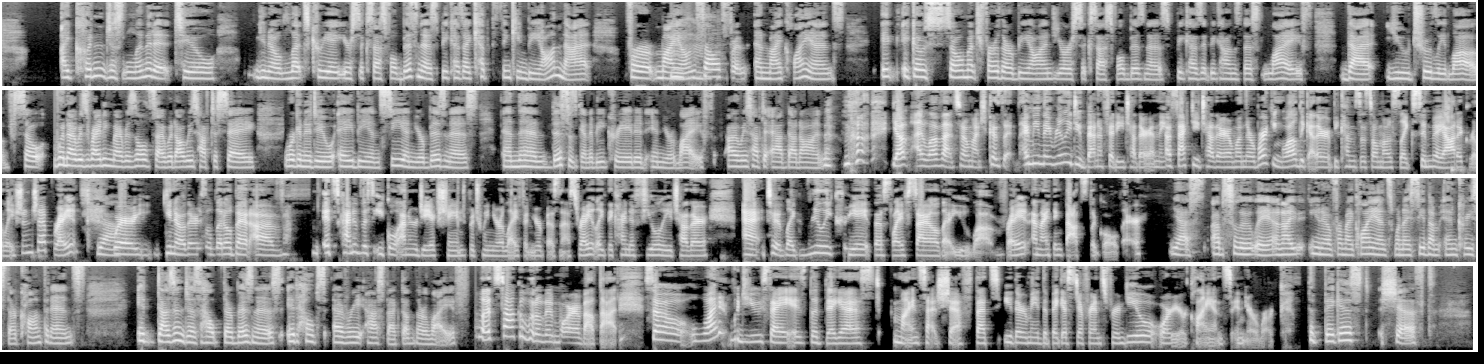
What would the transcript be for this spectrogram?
I couldn't just limit it to, you know, let's create your successful business because I kept thinking beyond that for my mm-hmm. own self and, and my clients, it, it goes so much further beyond your successful business because it becomes this life that you truly love. So when I was writing my results, I would always have to say, we're going to do A, B, and C in your business. And then this is going to be created in your life. I always have to add that on. yep. I love that so much because I mean, they really do benefit each other and they affect each other. And when they're working well together, it becomes this almost like symbiotic relationship, right? Yeah. Where, you know, there's a little bit of, it's kind of this equal energy exchange between your life and your business, right? Like they kind of fuel each other and to like really create this lifestyle that you love, right? And I think that's the goal there. Yes, absolutely. And I, you know, for my clients, when I see them increase their confidence, it doesn't just help their business, it helps every aspect of their life. Let's talk a little bit more about that. So, what would you say is the biggest mindset shift that's either made the biggest difference for you or your clients in your work? The biggest shift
